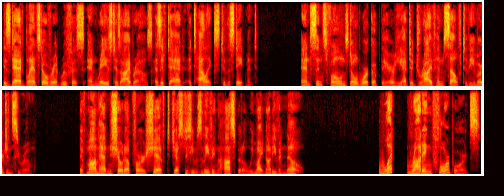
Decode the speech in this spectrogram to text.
His dad glanced over at Rufus and raised his eyebrows as if to add italics to the statement. And since phones don't work up there, he had to drive himself to the emergency room. If Mom hadn't showed up for her shift just as he was leaving the hospital, we might not even know. What rotting floorboards?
